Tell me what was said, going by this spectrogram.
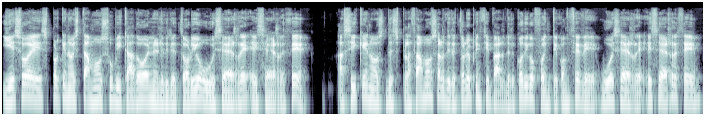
Y eso es porque no estamos ubicados en el directorio usr src. Así que nos desplazamos al directorio principal del código fuente con cd usr src,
